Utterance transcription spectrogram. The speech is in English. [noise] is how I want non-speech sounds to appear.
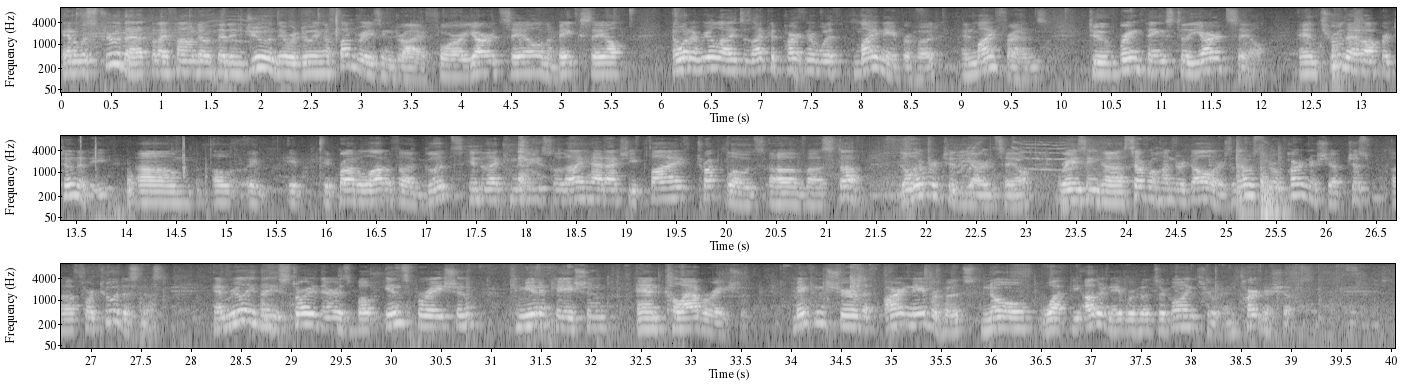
And it was through that that I found out that in June they were doing a fundraising drive for a yard sale and a bake sale. And what I realized is I could partner with my neighborhood and my friends to bring things to the yard sale. And through that opportunity, um, it, it, it, brought a lot of uh, goods into that community so that I had actually five truckloads of uh, stuff delivered to the yard sale, raising uh, several hundred dollars. And that was through a partnership, just uh, fortuitousness. And really the story there is about inspiration, communication, and collaboration. Making sure that our neighborhoods know what the other neighborhoods are going through and partnerships.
